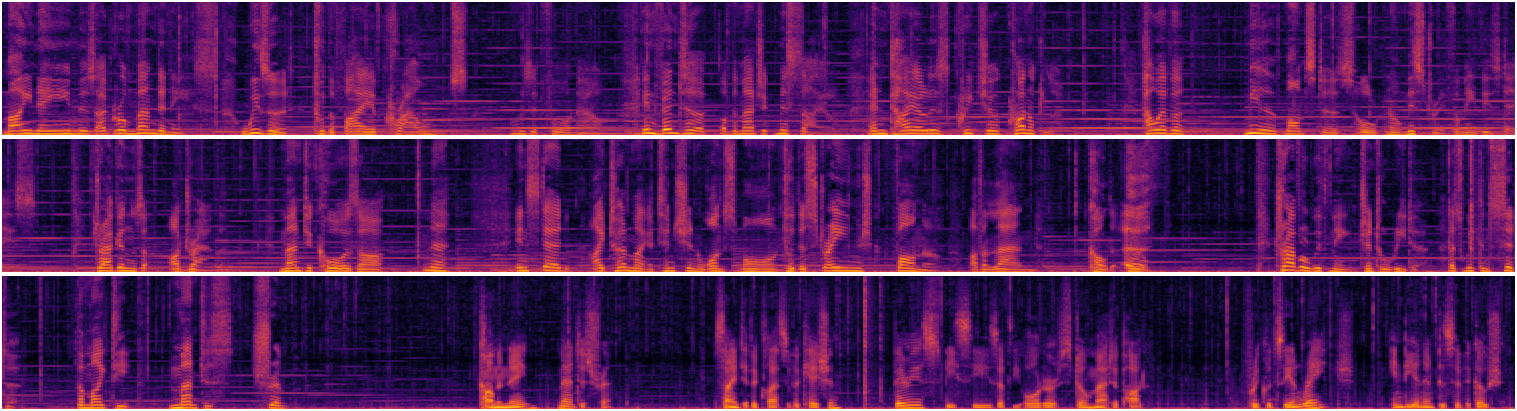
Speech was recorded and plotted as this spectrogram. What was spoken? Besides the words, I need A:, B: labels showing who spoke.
A: My name is Argomandanies, wizard to the five crowns. Who is it for now? Inventor of the magic missile and tireless creature chronicler. However, mere monsters hold no mystery for me these days. Dragons are drab, manticores are meh. Instead, I turn my attention once more to the strange fauna of a land called Earth. Travel with me, gentle reader, as we consider the mighty mantis shrimp.
B: Common name mantis shrimp. Scientific classification various species of the order Stomatopoda. Frequency and range Indian and Pacific Ocean.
